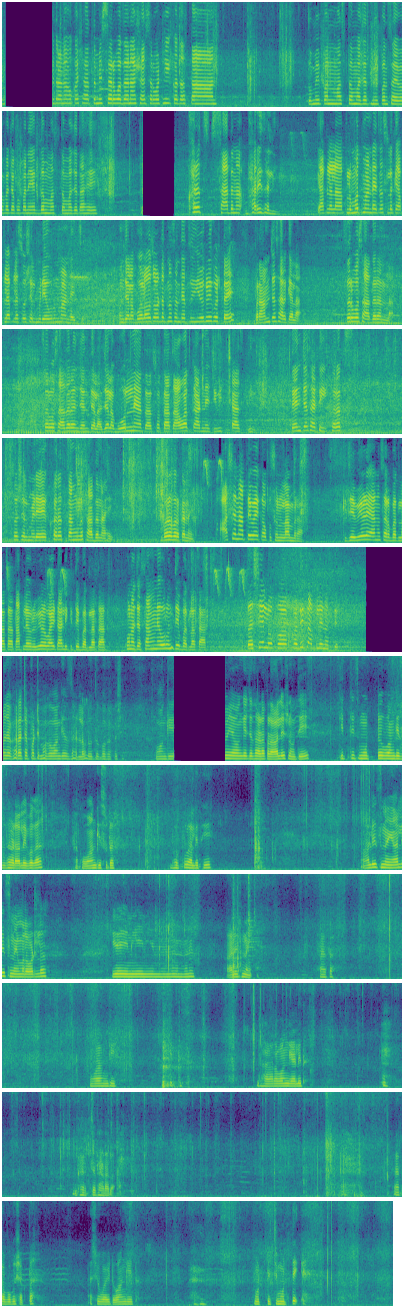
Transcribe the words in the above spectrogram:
मित्रांनो कशा आहात तुम्ही? सर्वजण अशा सर्व ठीकच असतान. तुम्ही पण मस्त मजेत मी पण साईबाबाच्या कृपाने एकदम मस्त मजेत आहे. खरंच साधना भारी झाली की आपल्याला आपलं मत मांडायचं असलं की आपल्या आपल्या सोशल मीडियावरून मांडायचं. पण ज्याला बोलावंच वाटत नसेल त्याची वेगळी गोष्ट आहे. पण आमच्यासारख्याला सर्वसाधारणला सर्वसाधारण जनतेला ज्याला बोलण्याचा स्वतःचा आवाज काढण्याची इच्छा असती त्यांच्यासाठी खरंच सोशल मीडिया हे खरंच चांगलं साधन आहे. बरोबर का नाही? अशा नातेवाईकापासून लांब राहा की जे वेळेनुसार बदलतात आपल्यावर वेळ वाईट आली की ते बदलतात कोणाच्या सांगण्यावरून ते बदलतात. तसे लोक कधीच आपले नसते. माझ्या घराच्या पाठीमागं वांग्याचं झाड लावलं होतं बघा कसे वांगे मी वांग्याच्या झाडाकडे आलेच नव्हते. कितीच मोठं वांग्याचं झाड आलं आहे बघा. हा का भरपूर आलेत हे. आलेच नाही आलेच नाही मला वाटलं. येईन येईन येईन म्हणून म्हणून. आलेच नाही. हा का? वांगे. कितीच झाडाला वांगे आलेत. घरच्या झाडाला हा का बघू शकता. असे वाईट वांगे आहेत. मोठेची मोठे.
